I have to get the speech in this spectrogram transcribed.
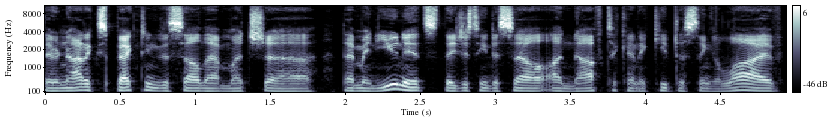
they're not expecting to sell that much uh, that many units. They just need to sell enough to kind of keep this thing alive.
